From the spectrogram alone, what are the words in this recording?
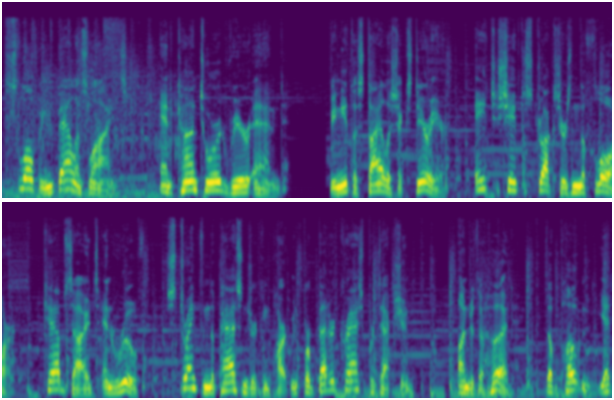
sloping balance lines, and contoured rear end. Beneath the stylish exterior, H-shaped structures in the floor, cab sides, and roof strengthen the passenger compartment for better crash protection. Under the hood, the potent yet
